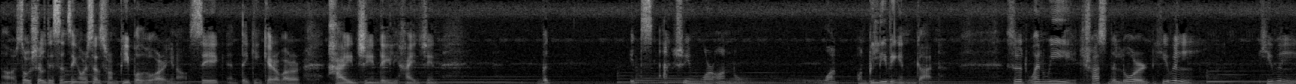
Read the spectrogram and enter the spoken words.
uh, social distancing ourselves from people who are you know sick and taking care of our hygiene daily hygiene. But it's actually more on what on believing in god. So that when we trust the lord he will he will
